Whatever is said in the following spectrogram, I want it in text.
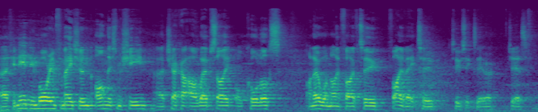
Uh, if you need any more information on this machine, check out our website or call us on 01952 582 260. Cheers.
